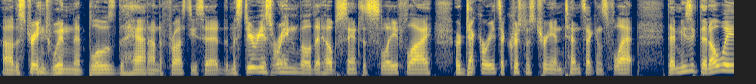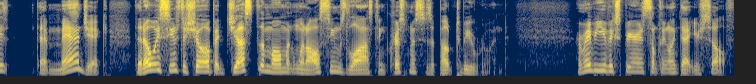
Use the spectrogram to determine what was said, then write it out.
Uh, the strange wind that blows the hat onto Frosty's head, the mysterious rainbow that helps Santa's sleigh fly or decorates a Christmas tree in 10 seconds flat, that music that always, that magic that always seems to show up at just the moment when all seems lost and Christmas is about to be ruined. Or maybe you've experienced something like that yourself.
